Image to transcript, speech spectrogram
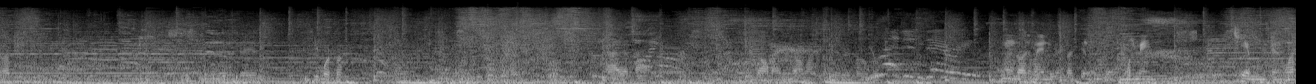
ครับเดนที่หมดปะตายแล้วตายรอไหมรอไหมอยู่แม่งรอทำไมไหมรู้รอเจ็บแม่งเข้มจังวะ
